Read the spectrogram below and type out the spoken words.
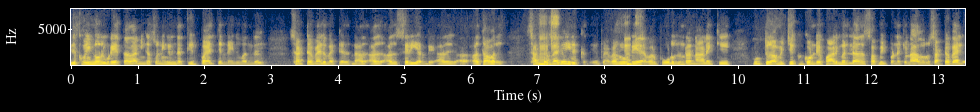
இதுக்குமே இன்னொரு விடயத்தை நீங்க சொன்னீங்க இந்த தீர்ப்பாயத்தின் இது வந்து சட்ட வலுவற்றது அது அது அது சரி அன்றே அது அது தவறு. சட்ட. வலு இருக்குது. இப்ப அவர்களுடைய அவர் போடுகின்ற நாளைக்கு உள்துறை அமைச்சுக்கு கொண்டே பார்லிமெண்ட்ல அதை சப்மிட் பண்ண சொன்னா அது ஒரு சட்ட வேலு.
